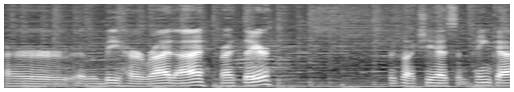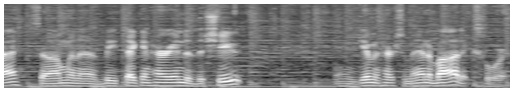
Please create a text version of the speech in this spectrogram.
Her, it would be her right eye right there. Looks like she has some pink eye, so I'm gonna be taking her into the chute and giving her some antibiotics for it.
